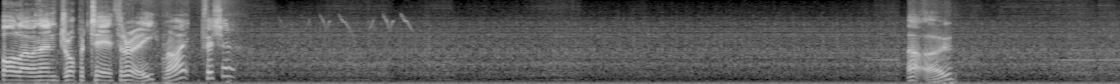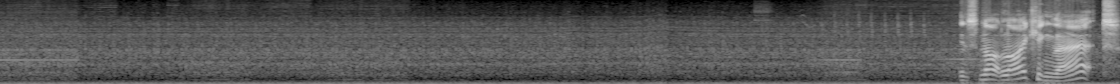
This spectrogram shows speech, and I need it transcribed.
follow and then drop a tier 3, right, Fisher? Uh-oh. It's not liking that.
